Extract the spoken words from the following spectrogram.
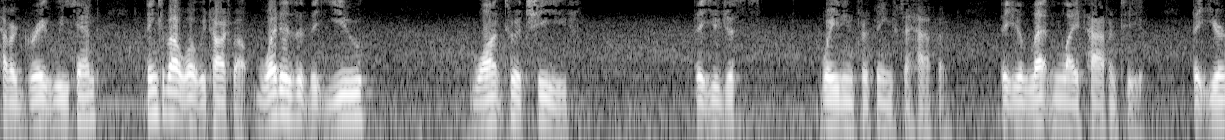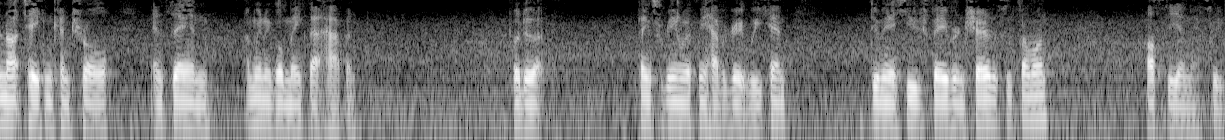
Have a great weekend. Think about what we talked about. What is it that you want to achieve that you're just waiting for things to happen? That you're letting life happen to you? That you're not taking control and saying, I'm going to go make that happen? Go do it. Thanks for being with me. Have a great weekend. Do me a huge favor and share this with someone. I'll see you next week.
